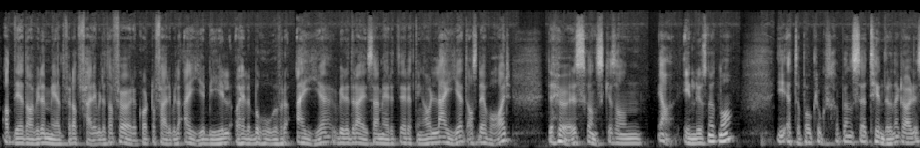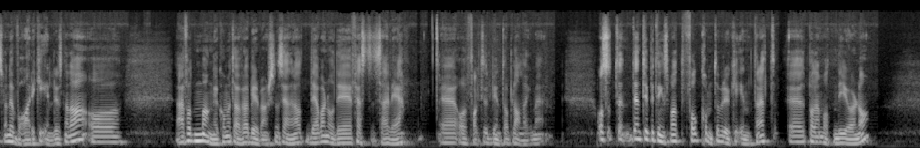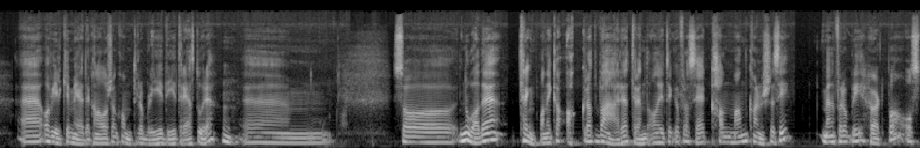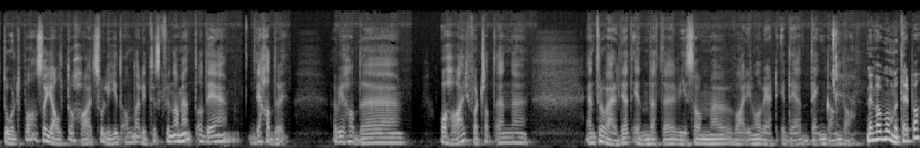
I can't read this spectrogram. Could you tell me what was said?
at det da ville medføre at færre ville ta førerkort og færre ville eie bil, og hele behovet for å eie ville dreie seg mer i retning av å leie. Altså det var Det høres ganske sånn ja, innlysende ut nå, i etterpåklokskapens eh, tindrende klarlys, men det var ikke innlysende da. og jeg har fått mange kommentarer fra bilbransjen senere at det var noe de festet seg ved, eh, og faktisk begynte å planlegge med. Også den, den type ting som at folk kommer til å bruke internett eh, på den måten de gjør nå. Eh, og hvilke mediekanaler som kommer til å bli de tre store. Eh, så noe av det trengte man ikke akkurat være trendanalytiker for å se, kan man kanskje si. Men for å bli hørt på og stolt på, så gjaldt det å ha et solid analytisk fundament, og det, det hadde vi. Og vi hadde, og har fortsatt, en, en troverdighet innen dette, vi som eh, var involvert i det den gang da. Men hva bommet dere på?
